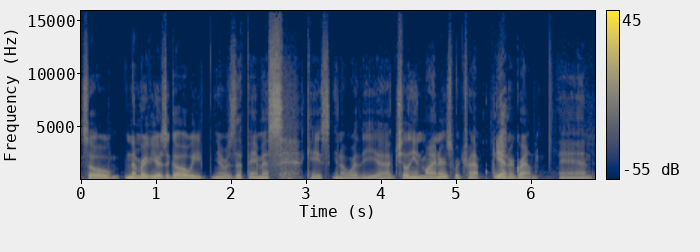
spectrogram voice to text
So a number of years ago, we there was the famous case, you know, where the uh, Chilean miners were trapped yeah. underground, and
